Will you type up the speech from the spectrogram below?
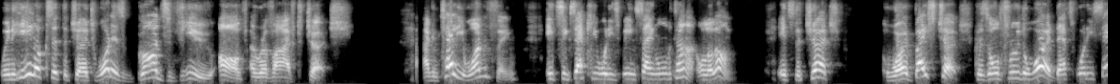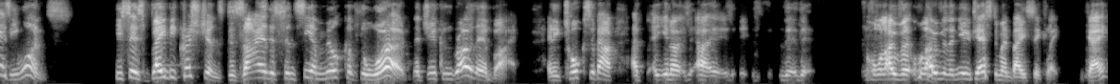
When he looks at the church, what is God's view of a revived church? I can tell you one thing, it's exactly what he's been saying all the time, all along. It's the church, word based church, because all through the word, that's what he says he wants. He says, baby Christians, desire the sincere milk of the word that you can grow thereby. And he talks about, uh, you know, uh, the, the, all over all over the New Testament, basically. Okay,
